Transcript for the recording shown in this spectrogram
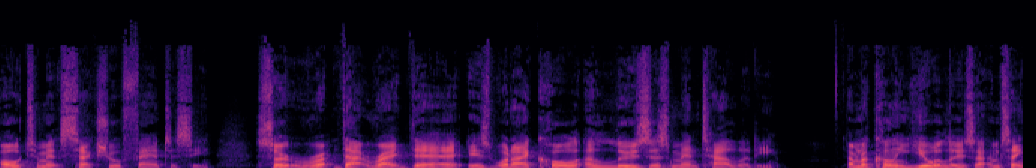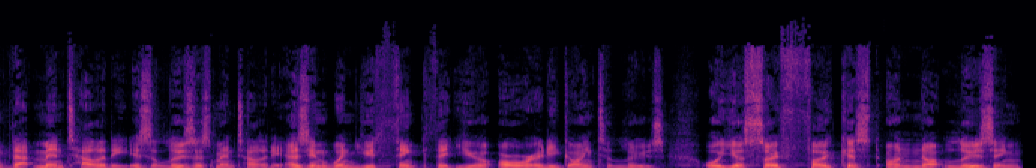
ultimate sexual fantasy. So r- that right there is what I call a loser's mentality. I'm not calling you a loser. I'm saying that mentality is a loser's mentality, as in when you think that you're already going to lose, or you're so focused on not losing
